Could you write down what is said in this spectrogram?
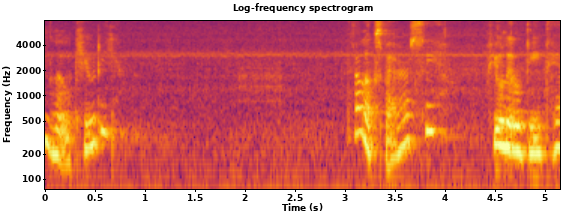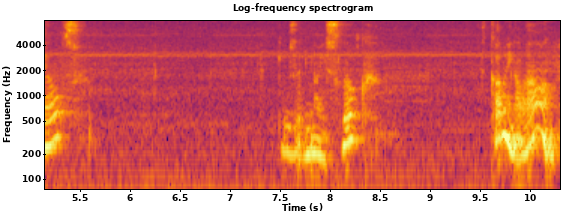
little cutie. That looks better, see? A few little details. Gives it a nice look. It's coming along.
